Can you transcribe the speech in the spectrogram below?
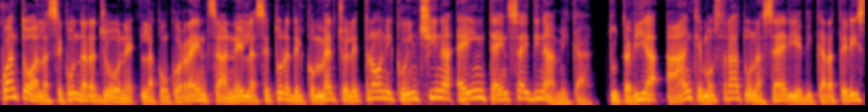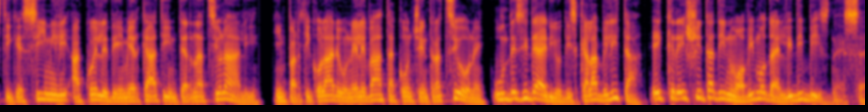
Quanto alla seconda ragione, la concorrenza nel settore del commercio elettronico in Cina è intensa e dinamica. Tuttavia ha anche mostrato una serie di caratteristiche simili a quelle dei mercati internazionali, in particolare un'elevata concentrazione, un desiderio di scalabilità e crescita di nuovi modelli di business.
